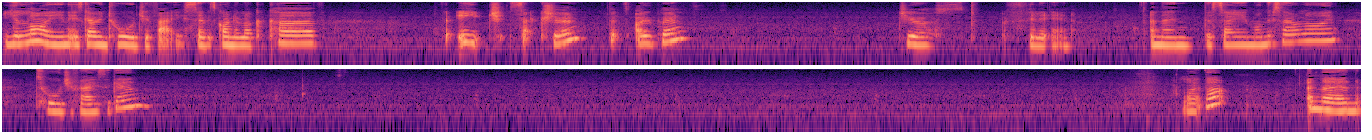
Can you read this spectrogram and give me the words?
your line is going towards your face, so it's kind of like a curve for each section that's open. Just fill it in. And then the same on this outline towards your face again. Like that. And then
